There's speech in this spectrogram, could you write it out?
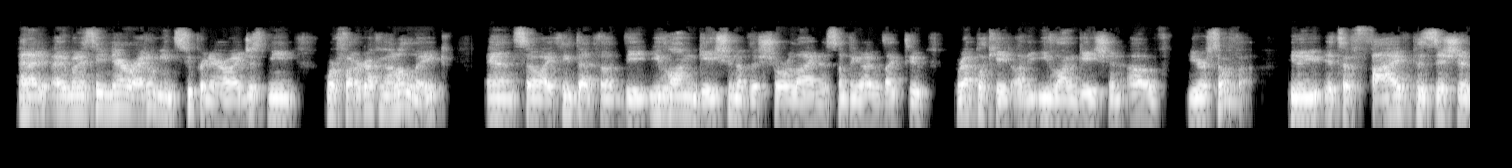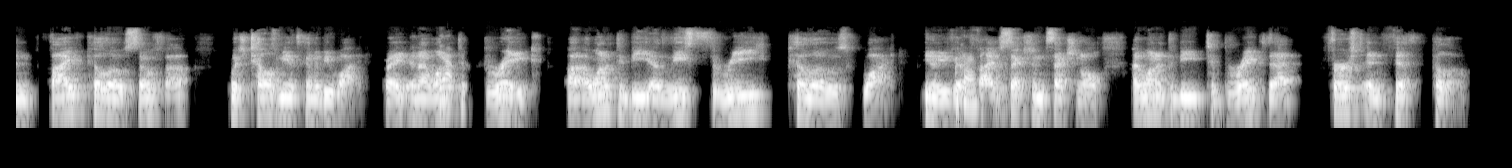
And I, I, when I say narrow, I don't mean super narrow. I just mean we're photographing on a lake. And so I think that the, the elongation of the shoreline is something I would like to replicate on the elongation of your sofa. You know, you, it's a five position, five pillow sofa, which tells me it's going to be wide, right? And I want yep. it to break. Uh, I want it to be at least three pillows wide. You know, you've got okay. a five section sectional. I want it to be to break that first and fifth pillow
